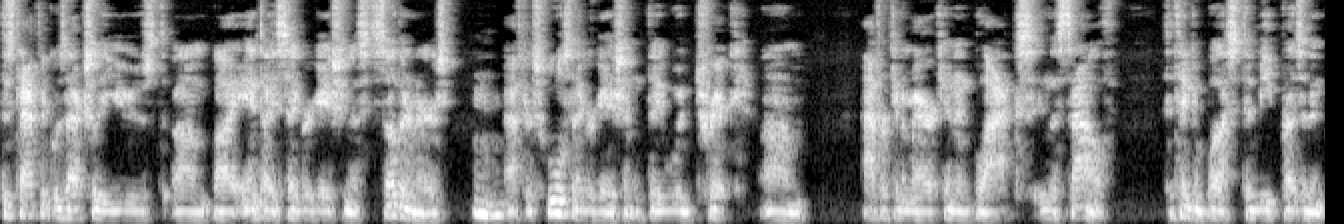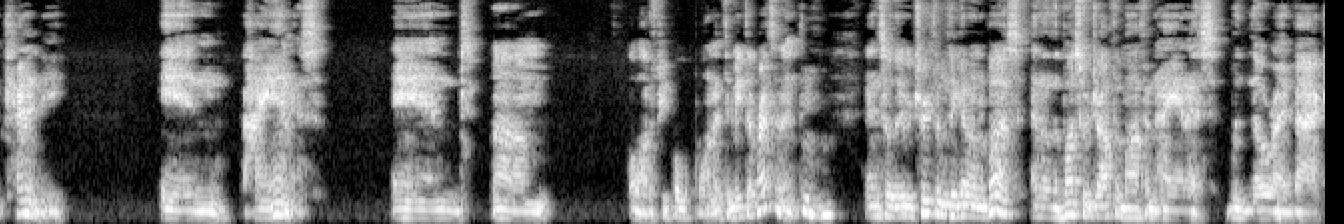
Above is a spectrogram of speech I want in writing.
this tactic was actually used um, by anti-segregationist Southerners Mhm. after school segregation. They would trick um, African American and blacks in the South to take a bus to meet President Kennedy in Hyannis, and um, a lot of people wanted to meet the president. Mhm. And so they would trick them to get on a bus, and then the bus would drop them off in Hyannis with no ride back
